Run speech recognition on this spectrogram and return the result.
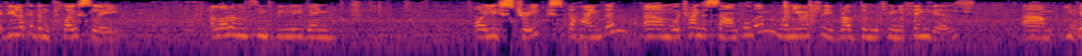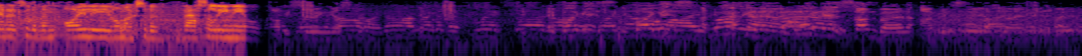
If you look at them closely, a lot of them seem to be leaving oily streaks behind them. Um, we're trying to sample them. When you actually rub them between your fingers, um, you get a sort of an oily, almost sort of Vaseline I'll be suing the Australian. If, if I get, if I get, I can tell you now, if I get sunburn, I'm going to sue the Australian newspaper.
